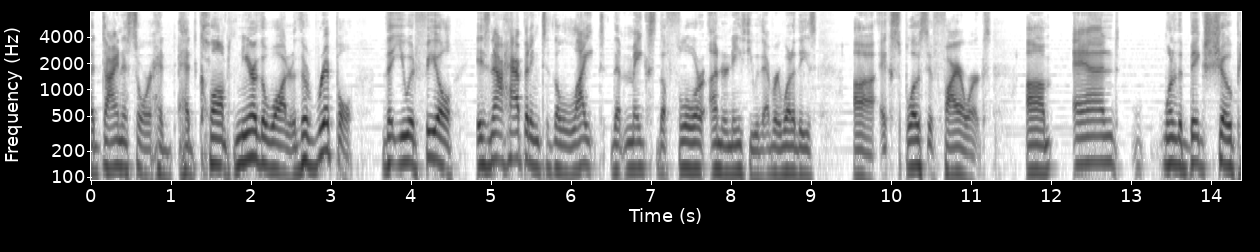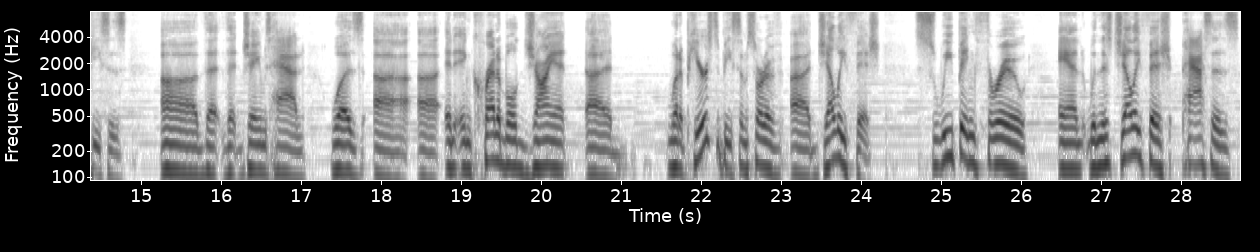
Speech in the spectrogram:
a dinosaur had had clomped near the water. The ripple that you would feel is now happening to the light that makes the floor underneath you with every one of these uh, explosive fireworks. Um, and one of the big showpieces uh, that that James had was uh, uh, an incredible giant, uh, what appears to be some sort of uh, jellyfish sweeping through. And when this jellyfish passes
